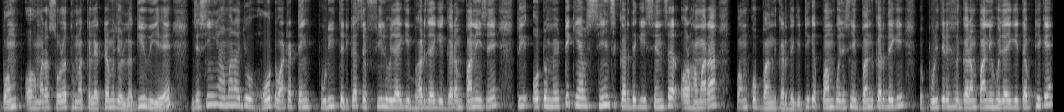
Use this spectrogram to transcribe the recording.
पंप और हमारा सोलर थर्मल कलेक्टर में जो लगी हुई है, जैसे ही हमारा जो हॉट वाटर टैंक पूरी तरीके से फिल हो जाएगी, भर जाएगी गर्म पानी से तो ये ऑटोमेटिक यहाँ सेंस कर देगी सेंसर और हमारा पंप को बंद कर देगी, ठीक है? पंप को जैसे ही बंद कर देगी तो पूरी तरीके से गर्म पानी हो जाएगी तब, ठीक है?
